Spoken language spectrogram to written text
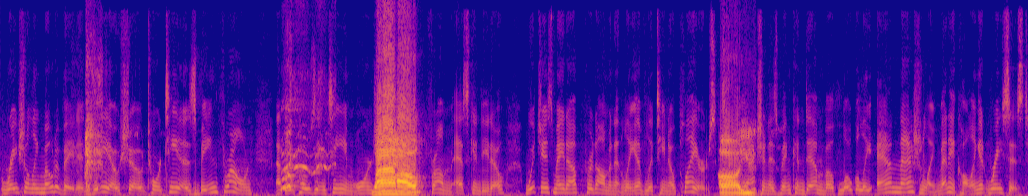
racially motivated. Video showed tortillas being thrown at the opposing team, Orange Wow. from Escondido, which is made up predominantly of Latino players. Uh, the you- action has been condemned both locally and nationally, many calling it racist.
